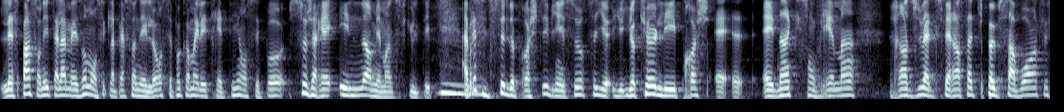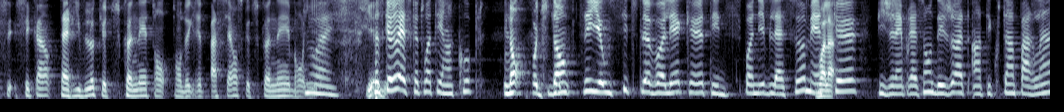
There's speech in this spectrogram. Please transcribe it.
l'espace, on est à la maison, mais on sait que la personne est là, on ne sait pas comment elle est traitée, on ne sait pas. Ça, j'aurais énormément de difficultés. Hmm. Après, c'est difficile de projeter, bien sûr. Il n'y a, que les proches aidants qui sont vraiment rendus à différents stades qui peuvent savoir. C'est quand tu arrives là que tu connais ton, degré de patience, que tu connais. Bon, Parce que là, est-ce que toi, tu es en couple? Non, pas du tout. Donc, tu sais, il y a aussi tout le volet que tu es disponible à ça, mais est-ce que, puis j'ai l'impression déjà en t'écoutant parlant,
